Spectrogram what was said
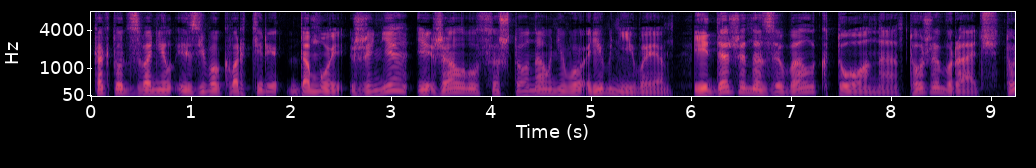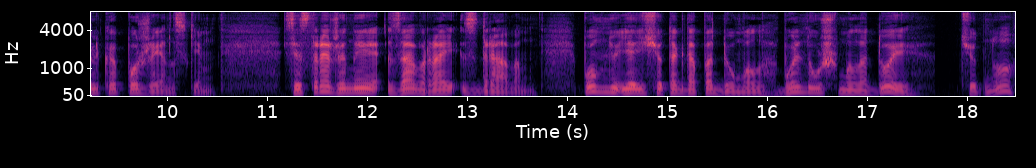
Как тот звонил из его квартиры домой жене и жаловался, что она у него ревнивая. И даже называл, кто она, тоже врач, только по-женски. Сестра жены заврай здравом. Помню, я еще тогда подумал, больно уж молодой, чудно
